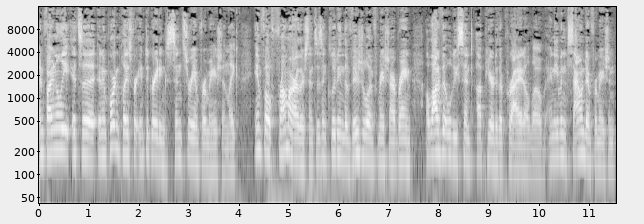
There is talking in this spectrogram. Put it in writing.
And finally, it's a, an important place for integrating sensory information, like info from our other senses, including the visual information in our brain. A lot of it will be sent up here to the parietal lobe. And even sound information,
